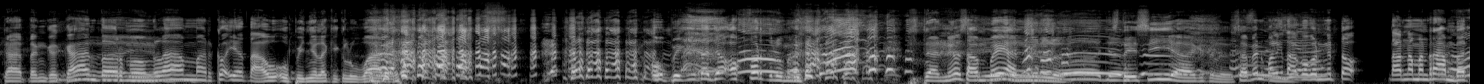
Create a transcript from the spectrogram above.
datang ke kantor mau ngelamar. Kok ya tahu OB-nya lagi keluar? OB kita aja Oxford loh mas. Dan yo sampean gitu loh. Stesia gitu loh. Sampean paling tak kokon ngetok tanaman rambat.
